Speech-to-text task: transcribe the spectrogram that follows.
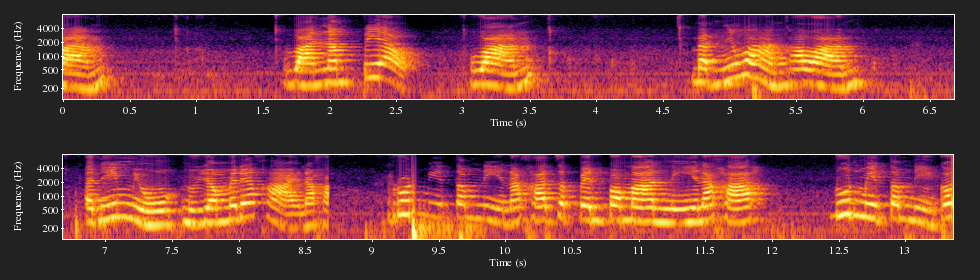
วาน หวานน้ำเปรี้ยว หวาน แบบนี้หวานค่ะหวาน อันนี้หมิวหนูยังไม่ได้ขายนะคะ รุ่นมีตำหนินะคะ จะเป็นประมาณนี้นะคะ รุ่นมีตำหนิก็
